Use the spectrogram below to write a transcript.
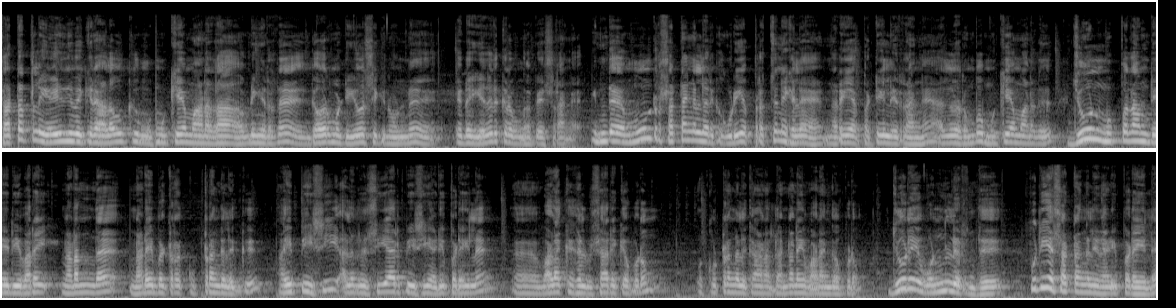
சட்டத்தில் எழுதி வைக்கிற அளவுக்கு முக்கியமானதா அப்படிங்கிறத கவர்மெண்ட் யோசிக்கணும்னு இதை எதிர்க்கிறவங்க பேசுகிறாங்க இந்த மூன்று சட்டங்களில் இருக்கக்கூடிய பிரச்சனைகளை நிறைய பட்டியலிடுறாங்க. அதில் ரொம்ப முக்கியமானது ஜூன் முப்பதாம் தேதி வரை நடந்த நடைபெற்ற குற்றங்களுக்கு ஐபிசி அல்லது சிஆர்பிசி அடிப்படையில் வழக்குகள் விசாரிக்கப்படும் குற்றங்களுக்கான தண்டனை வழங்கப்படும். ஜூலை ஒன்றிலிருந்து புதிய சட்டங்களின் அடிப்படையில்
